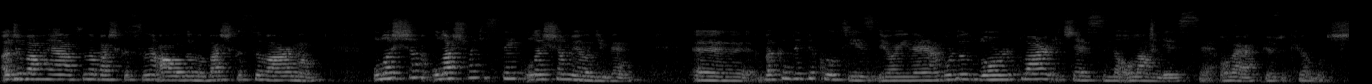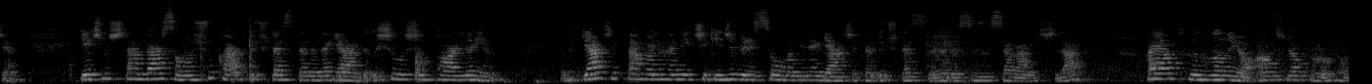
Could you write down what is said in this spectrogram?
Acaba hayatına başkasını aldı mı? Başkası var mı? Ulaşım, ulaşmak isteyip ulaşamıyor gibi. Ee, bakın difficulties diyor yine. Yani burada zorluklar içerisinde olan birisi olarak gözüküyor bu kişi. Geçmişten ders alın. Şu kart 3 destede de geldi. Işıl ışıl parlayın. Gerçekten böyle hani çekici birisi olabilir gerçekten 3 destede de sizi seven kişiler. Hayat hızlanıyor. Antilop ruhu.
